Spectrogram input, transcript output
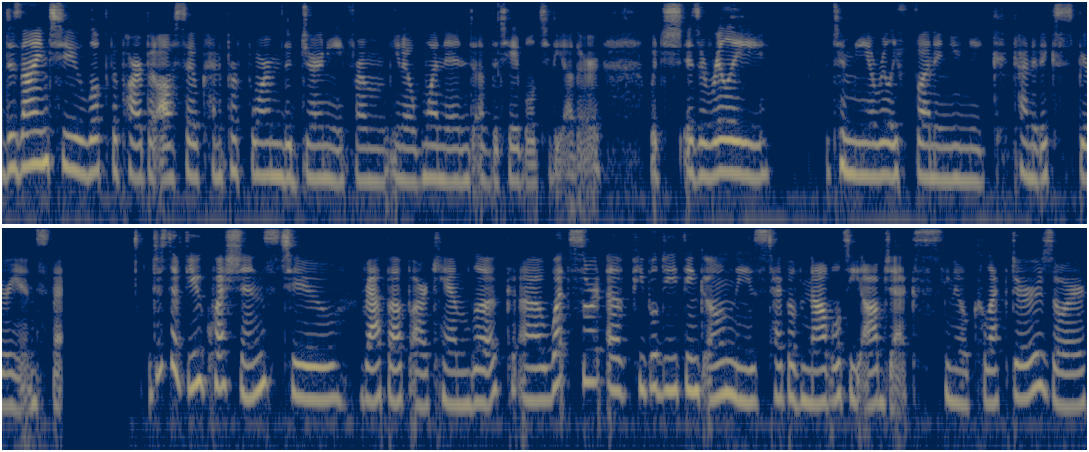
designed to look the part, but also kind of perform the journey from, you know, one end of the table to the other, which is a really to me a really fun and unique kind of experience that just a few questions to wrap up our cam look. Uh, what sort of people do you think own these type of novelty objects? You know, collectors or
